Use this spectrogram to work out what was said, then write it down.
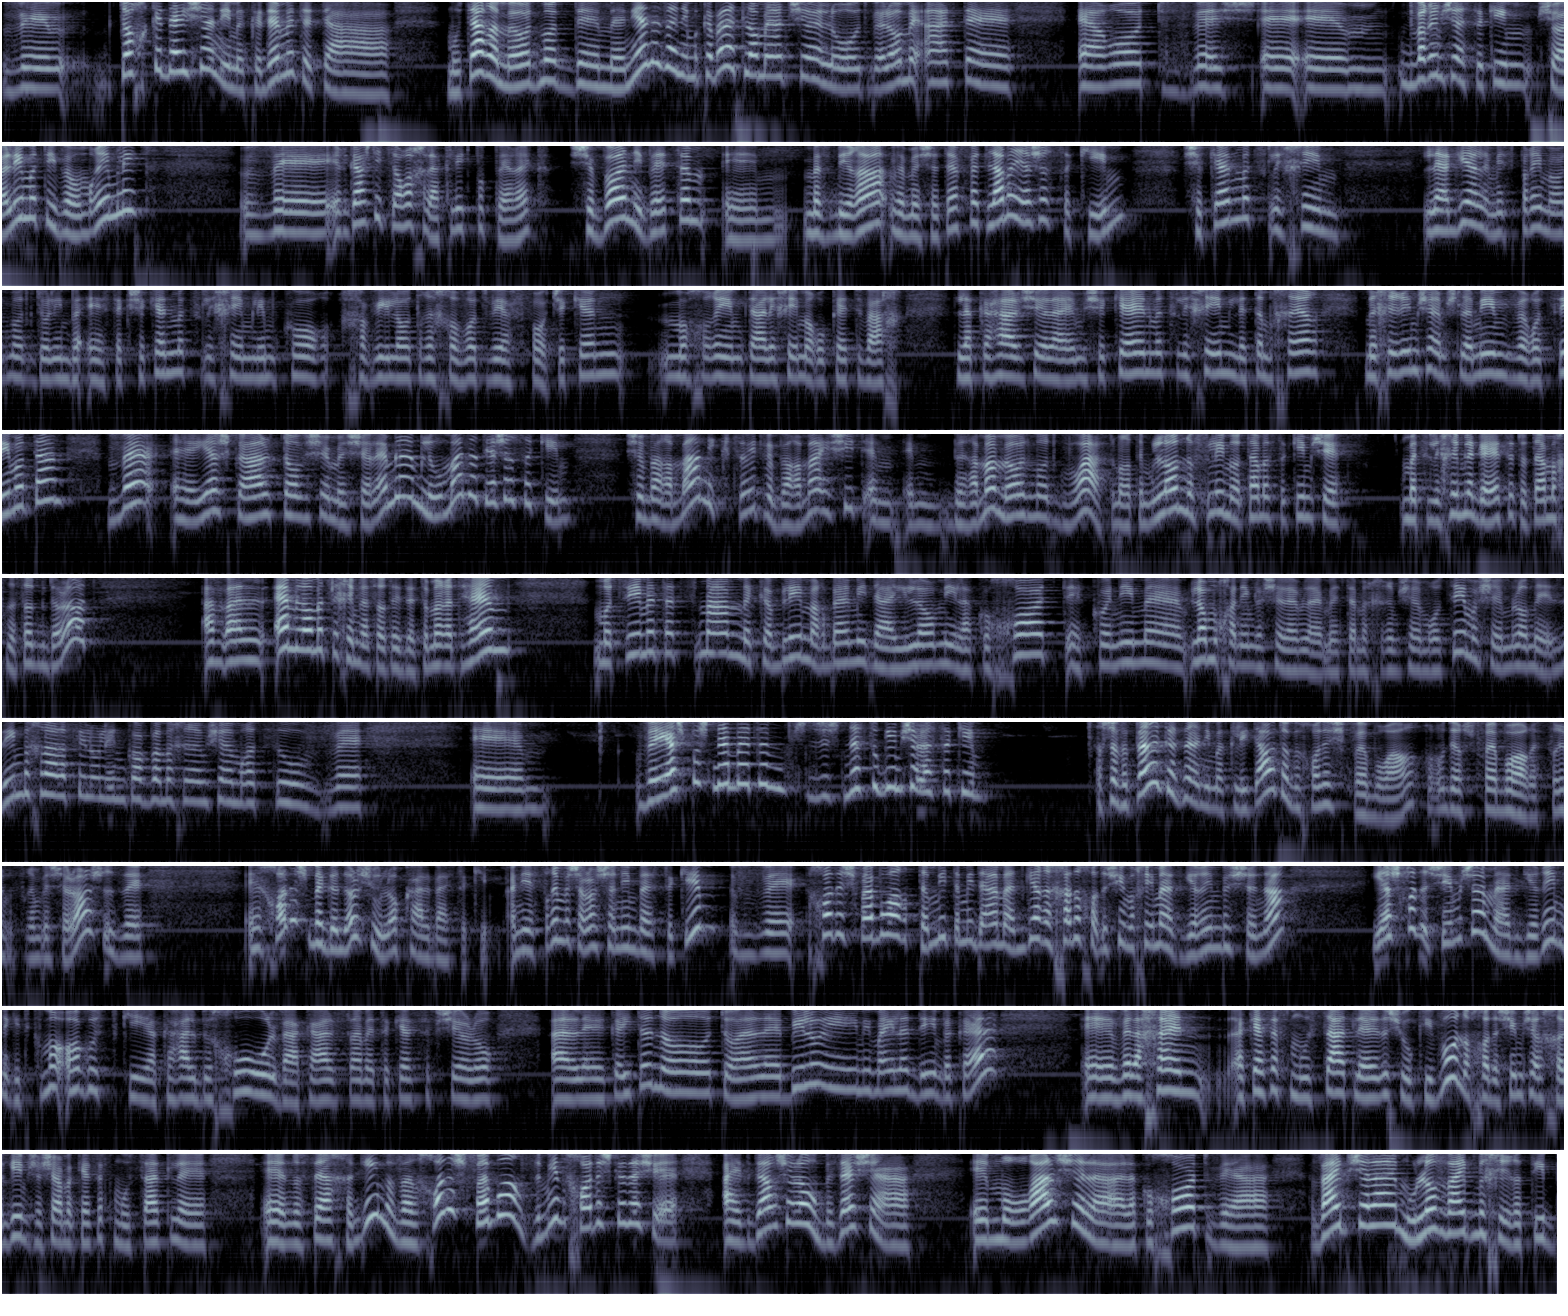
ותוך כדי שאני מקדמת את המוצר המאוד מאוד אה, מעניין הזה, אני מקבלת לא מעט שאלות ולא מעט הערות ודברים שעסקים שואלים אותי ואומרים לי. והרגשתי צורך להקליט פה פרק, שבו אני בעצם אה, מסבירה ומשתפת למה יש עסקים שכן מצליחים להגיע למספרים מאוד מאוד גדולים בעסק, שכן מצליחים למכור חבילות רחבות ויפות, שכן מוכרים תהליכים ארוכי טווח לקהל שלהם, שכן מצליחים לתמחר מחירים שהם שלמים ורוצים אותם, ויש קהל טוב שמשלם להם. לעומת זאת יש עסקים שברמה המקצועית וברמה האישית הם, הם ברמה מאוד מאוד גבוהה, זאת אומרת הם לא נופלים מאותם עסקים שמצליחים לגייס את אותם הכנסות גדולות, אבל הם לא מצליחים לעשות את זה, זאת אומרת הם מוצאים את עצמם, מקבלים הרבה מדי לא מלקוחות, קונים, לא מוכנים לשלם להם את המחירים שהם רוצים, או שהם לא מעזים בכלל אפילו לנקוב במחירים שהם רצו, ו, אה, ויש פה שני בעצם, שני סוגים של עסקים. עכשיו, הפרק הזה, אני מקליטה אותו בחודש פברואר, חודש פברואר 2023, זה אה, חודש בגדול שהוא לא קל בעסקים. אני 23 שנים בעסקים, וחודש פברואר תמיד תמיד היה מאתגר, אחד החודשים הכי מאתגרים בשנה. יש חודשים שהם מאתגרים, נגיד כמו אוגוסט, כי הקהל בחו"ל, והקהל שם את הכסף שלו על אה, קייטנות, או על אה, בילויים עם הילדים וכאלה. אה, ולכן הכסף מוסט לאיזשהו כיוון, או חודשים של חגים, ששם הכסף מוסט לנושא החגים, אבל חודש פברואר זה מין חודש כזה שהאתגר שלו הוא בזה שהמורל של הלקוחות וה vibe שלהם הוא לא vibe מכירתי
